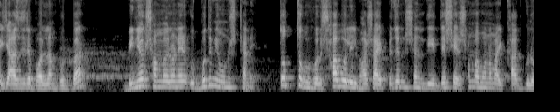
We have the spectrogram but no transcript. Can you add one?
এই যে আজ যেটা বললাম, বুধবার বিনিয়োগ সম্মেলনের উদ্বোধনী অনুষ্ঠানে তথ্যবহুল সাবলীল ভাষায় প্রেজেন্টেশন দিয়ে দেশের সম্ভাবনাময় খাতগুলো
